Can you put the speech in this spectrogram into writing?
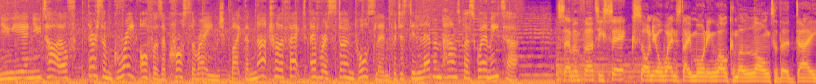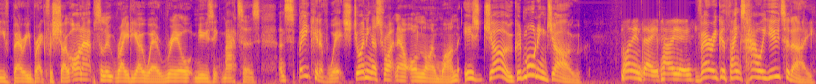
New year, new tiles. There are some great offers across the range, like the Natural Effect Everest Stone Porcelain for just £11 per square metre. 7.36 on your Wednesday morning. Welcome along to the Dave Berry Breakfast Show on Absolute Radio where real music matters. And speaking of which, joining us right now on line one is Joe. Good morning, Joe. Morning, Dave. How are you? Very good, thanks. How are you today?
